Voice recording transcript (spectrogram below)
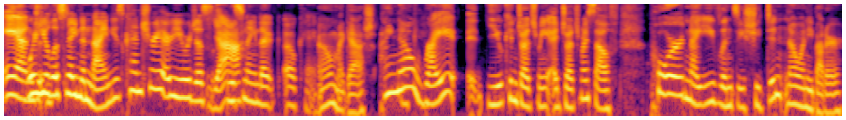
And were you listening to '90s country, or you were just yeah. listening to? Okay. Oh my gosh, I know, okay. right? You can judge me. I judge myself. Poor naive Lindsay. She didn't know any better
